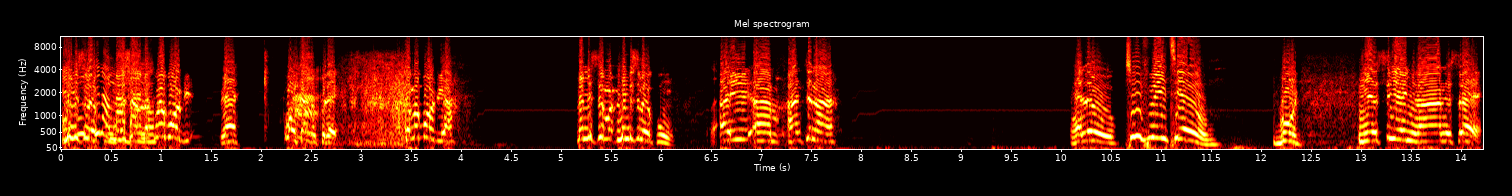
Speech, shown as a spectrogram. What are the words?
ɛno nti na maba no mɛbɔ odua hwɛ wɔ ka no korɛ sɛ mɛbɔ odua memese mɛku ayi antena hello chief metie o good neɛ si yɛ nyinaa ne sɛ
